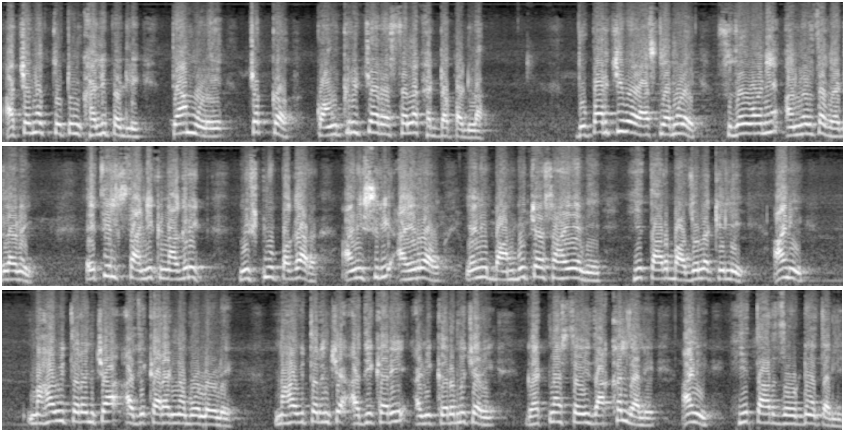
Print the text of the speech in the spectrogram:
अचानक तुटून खाली पडली. त्यामुळे चक्क कॉन्क्रीटच्या रस्त्याला खड्डा पडला. दुपारची वेळ असल्यामुळे सुदैवाने अनर्थ घडला नाही. येथील स्थानिक नागरिक विष्णू पगार आणि श्री आहिरराव यांनी बांबूच्या सहाय्याने ही तार बाजूला केली आणि महावितरणच्या अधिकाऱ्यांना बोलवले. महावितरणचे अधिकारी आणि कर्मचारी घटनास्थळी दाखल झाले आणि ही तार जोडण्यात आली.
